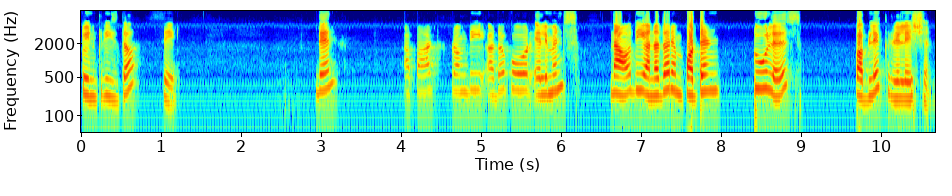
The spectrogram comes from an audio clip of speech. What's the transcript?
to increase the sale. Then apart from the other four elements, now the another important tool is public relation.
